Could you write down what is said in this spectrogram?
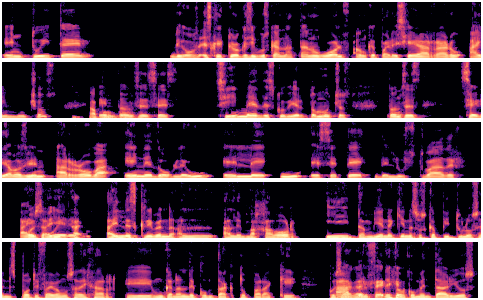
en Twitter. Digo, es que creo que si buscan a Nathan Wolf, aunque pareciera raro, hay muchos. Entonces es Sí, me he descubierto muchos. Entonces, sería más bien arroba NWLUST de Lustvader. pues ahí, ahí, le escriben al, al, embajador y también aquí en esos capítulos en Spotify vamos a dejar eh, un canal de contacto para que pues ah, hagan, dejen comentarios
